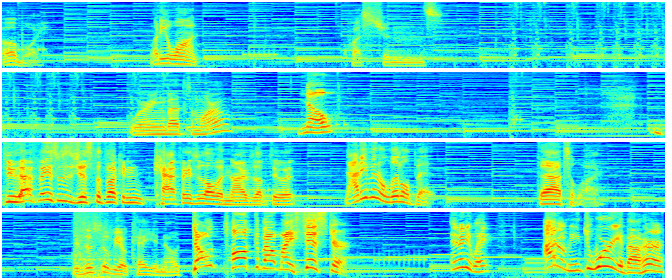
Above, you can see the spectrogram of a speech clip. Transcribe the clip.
Oh boy. What do you want? Questions. Worrying about tomorrow? No. Dude, that face was just the fucking cat face with all the knives up to it. Not even a little bit. That's a lie. Your sister will be okay, you know. Don't talk about my sister! And anyway, I don't need to worry about her.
